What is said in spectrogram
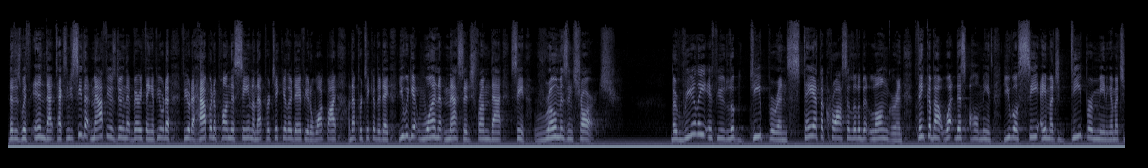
that is within that text. And you see that Matthew is doing that very thing. If you, were to, if you were to happen upon this scene on that particular day, if you were to walk by on that particular day, you would get one message from that scene Rome is in charge. But really, if you look deeper and stay at the cross a little bit longer and think about what this all means, you will see a much deeper meaning, a much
